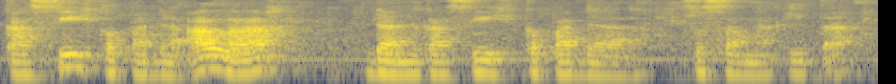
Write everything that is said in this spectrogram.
Kasih kepada Allah dan kasih kepada sesama kita.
